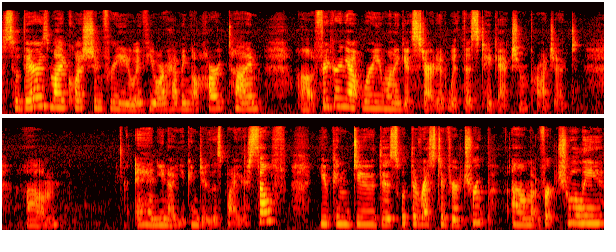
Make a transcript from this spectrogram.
So there is my question for you if you are having a hard time uh, figuring out where you want to get started with this Take Action project. Um, and you know, you can do this by yourself. You can do this with the rest of your troop um, virtually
